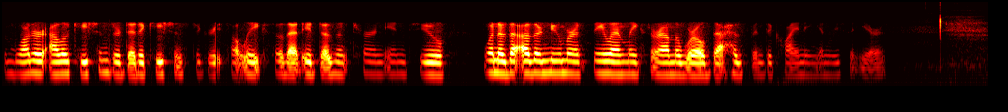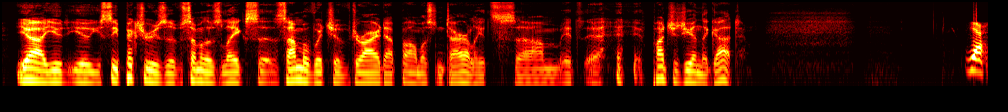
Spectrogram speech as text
some water allocations or dedications to Great Salt Lake, so that it doesn't turn into one of the other numerous saline lakes around the world that has been declining in recent years. Yeah, you, you you see pictures of some of those lakes, uh, some of which have dried up almost entirely. It's um, it, it punches you in the gut. Yes,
